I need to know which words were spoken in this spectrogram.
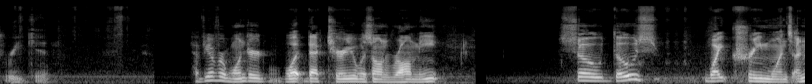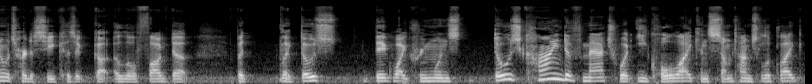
Streak it. Have you ever wondered what bacteria was on raw meat? So those white cream ones, I know it's hard to see because it got a little fogged up, but like those big white cream ones, those kind of match what E. coli can sometimes look like.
